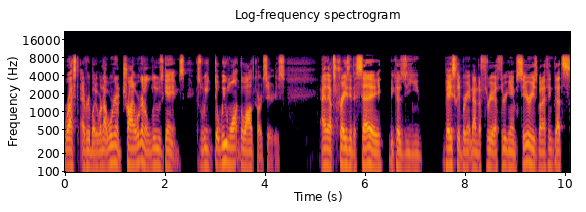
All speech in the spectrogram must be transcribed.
rest everybody. We're not we're gonna try we're gonna lose games because we we want the wild card series. And that's crazy to say because you basically bring it down to three a three game series. But I think that's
